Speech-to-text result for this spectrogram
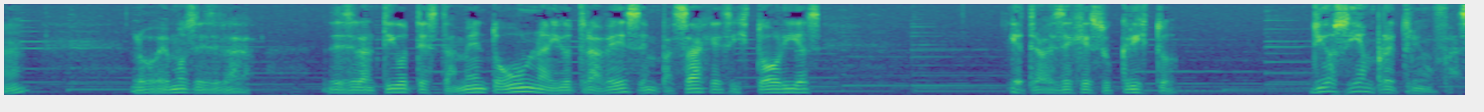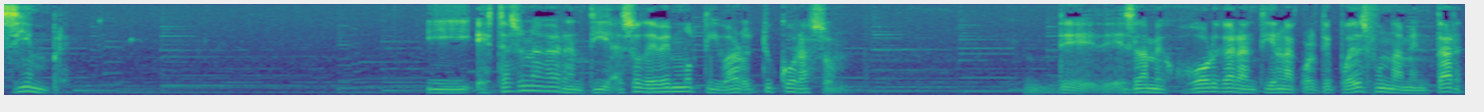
¿eh? Lo vemos desde, la, desde el Antiguo Testamento una y otra vez en pasajes, historias y a través de Jesucristo. Dios siempre triunfa, siempre. Y esta es una garantía, eso debe motivar tu corazón. es la mejor garantía en la cual te puedes fundamentar,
